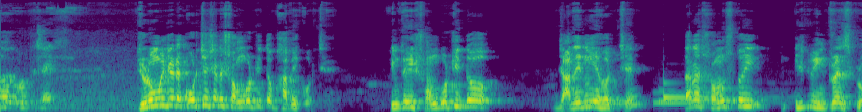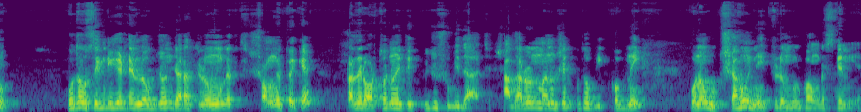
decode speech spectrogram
ভাবে করতে চাইছে তৃণমূল যেটা করছে, সেটা সংগঠিত ভাবে করছে। কিন্তু এই সংগঠিত যাদের নিয়ে হচ্ছে, তারা সমস্তই একটু ইন্টারেস্ট গ্রুপ কোথাও সিন্ডিকেটের লোকজন যারা তৃণমূলের সঙ্গে থেকে, তাদের অর্থনৈতিক কিছু সুবিধা আছে। সাধারণ মানুষের কোথাও বিক্ষোভ নেই। কোনো উৎসাহই নেই তৃণমূল কংগ্রেসকে নিয়ে।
